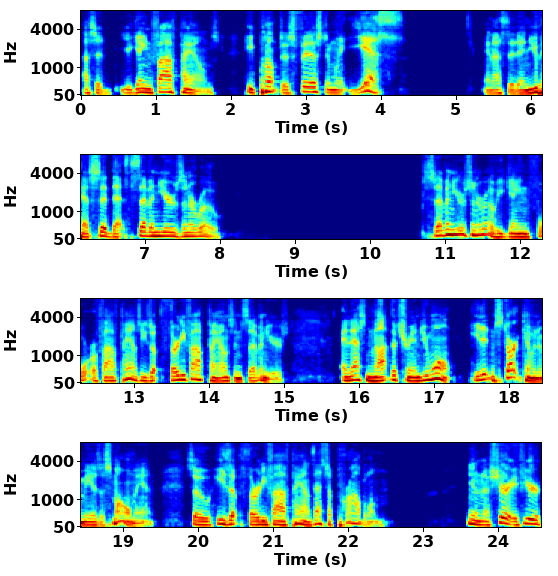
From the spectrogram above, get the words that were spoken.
I said, You gained five pounds. He pumped his fist and went, Yes. And I said, And you have said that seven years in a row. Seven years in a row, he gained four or five pounds. He's up 35 pounds in seven years. And that's not the trend you want. He didn't start coming to me as a small man. So he's up 35 pounds. That's a problem. You know, now, sure, if you're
